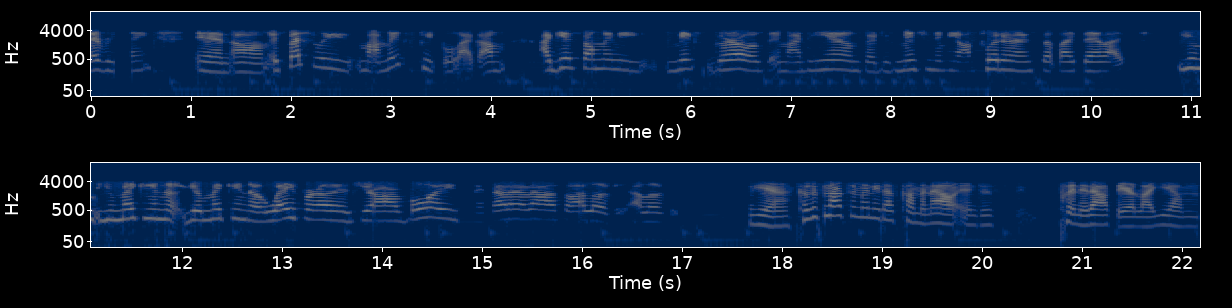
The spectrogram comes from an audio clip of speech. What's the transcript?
everything, and um, especially my mixed people. Like I'm, I get so many mixed girls in my DMs or just mentioning me on Twitter and stuff like that. Like you, you making, you're making a way for us. You're our voice, and da da da. So I love it. I love it. Yeah, 'cause it's not too many that's coming out and just putting it out there like, yeah, I'm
